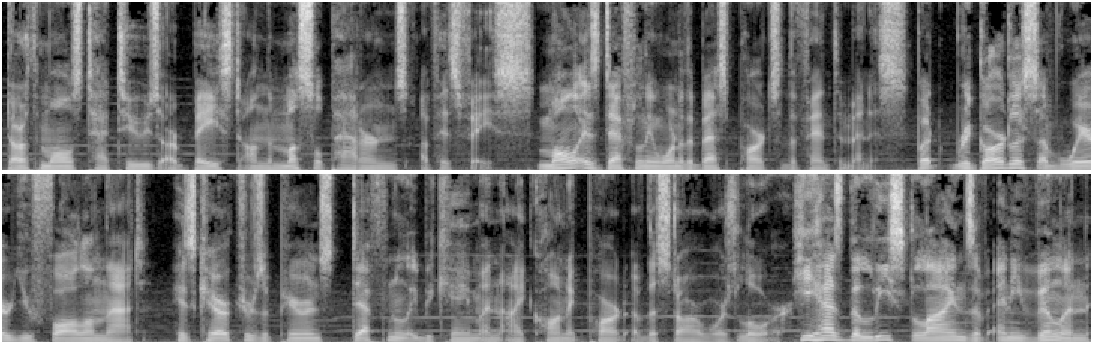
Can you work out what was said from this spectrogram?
Darth Maul's tattoos are based on the muscle patterns of his face. Maul is definitely one of the best parts of the Phantom Menace, but regardless of where you fall on that, his character's appearance definitely became an iconic part of the Star Wars lore. He has the least lines of any villain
